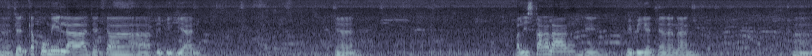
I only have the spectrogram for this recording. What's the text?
Uh, diyan ka pumila, diyan ka ah, bibigyan. Yan. Palista ka lang, din bibigyan ka na ng ah,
